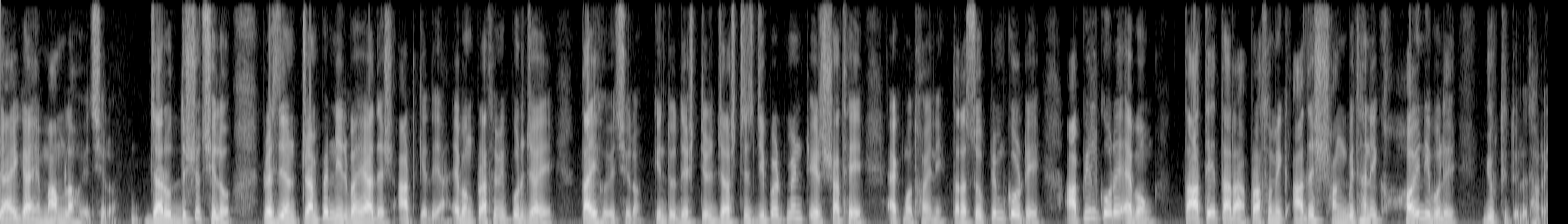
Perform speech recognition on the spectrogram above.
জায়গায় মামলা হয়েছিল। যার উদ্দেশ্য ছিল প্রেসিডেন্ট ট্রাম্পের নির্বাহী আদেশ আটকে দেয়া এবং প্রাথমিক পর্যায়ে তাই হয়েছিল। কিন্তু দেশটির জাস্টিস ডিপার্টমেন্ট এর সাথে একমত হয়নি। তারা সুপ্রিম কোর্টে আপিল করে এবং তাতে তারা প্রাথমিক আদেশ সাংবিধানিক হয়নি বলে যুক্তি তুলে ধরে।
